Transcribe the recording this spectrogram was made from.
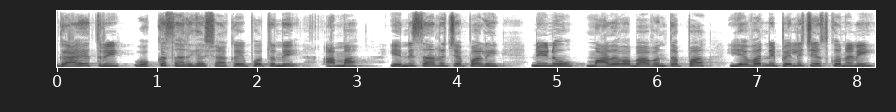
గాయత్రి ఒక్కసారిగా షాక్ అయిపోతుంది. అమ్మ ఎన్నిసార్లు చెప్పాలి? నేను మాధవ భావం తప్ప ఎవరిని పెళ్ళి చేసుకోనని?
